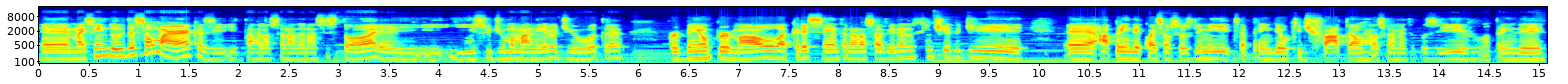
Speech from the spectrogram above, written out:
É, mas sem dúvida são marcas e está relacionado à nossa história, e, e, isso de uma maneira ou de outra, por bem ou por mal, acrescenta na nossa vida no sentido de é, aprender quais são os seus limites, aprender o que de fato é um relacionamento abusivo, aprender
